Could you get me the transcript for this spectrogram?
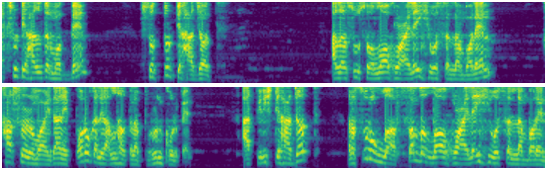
একশোটি হাজতের মধ্যে সত্তরটি হাজত। আল্লাহ রসুল সাল্লাহ আলাইহি ওয়াসাল্লাম বলেন হাসুর ময়দানে পরকালে আল্লাহ তালা পূরণ করবেন। আর তিরিশটি হাজত রসুল্লাহ সাল্লাহ আলাইহি ওয়াসাল্লাম বলেন,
